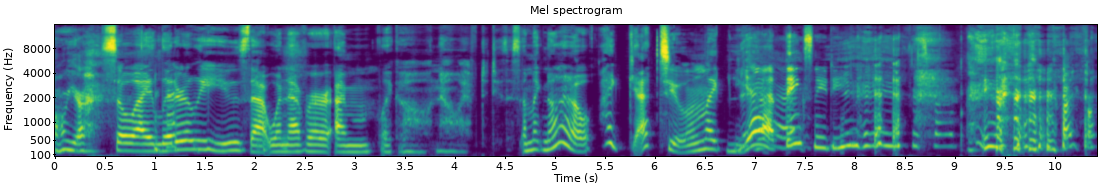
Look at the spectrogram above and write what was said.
oh yeah, So I literally use that whenever I'm like, oh no, I have to do this. I'm like, no, no, no, I get to. I'm like, yeah, thanks, Nadine. Yay, fist bump. High five.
